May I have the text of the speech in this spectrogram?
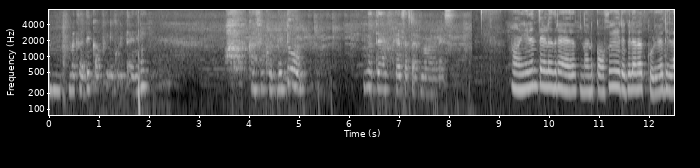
ಆಮೇಲೆ ಸದ್ಯಕ್ಕೆ ಕಾಫಿನೇ ಕುಡಿತಾ ಇದ್ದೀನಿ. ಕಾಫಿ ಕುಡಿದ್ಬಿಟ್ಟು ಮತ್ತೆ ಕೆಲಸ ಸ್ಟಾರ್ಟ್ ಮಾಡೋಣ ಗೈಸ್ ಏನಂತ ಹೇಳಿದ್ರೆ, ನಾನು ಕಾಫಿ ರೆಗ್ಯುಲರಾಗಿ ಕುಡಿಯೋದಿಲ್ಲ.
